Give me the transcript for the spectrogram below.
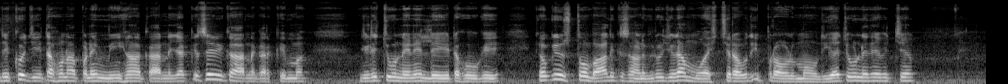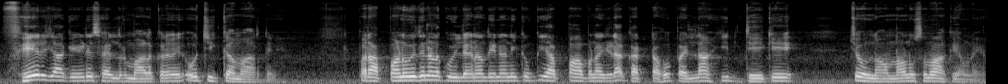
ਦੇਖੋ, ਜੇ ਤਾਂ ਹੁਣ ਆਪਣੇ ਮੀਂਹਾਂ ਕਾਰਨ ਜਾਂ ਕਿਸੇ ਵੀ ਕਾਰਨ ਕਰਕੇ ਮ- ਜਿਹੜੇ ਝੋਨੇ ਨੇ ਲੇਟ ਹੋ ਗਏ, ਕਿਉਂਕਿ ਉਸ ਤੋਂ ਬਾਅਦ ਕਿਸਾਨ ਵੀਰੋ, ਜਿਹੜਾ ਮੋਇਸਚਰ ਆ, ਉਹਦੀ ਪ੍ਰੋਬਲਮ ਆਉਂਦੀ ਆ ਝੋਨੇ ਦੇ ਵਿੱਚ, ਫੇਰ ਜਾ ਕੇ ਜਿਹੜੇ ਸੈਲਰ ਮਾਲਕ ਨੇ, ਉਹ ਚੀਕਾਂ ਮਾਰਦੇ ਨੇ। ਪਰ ਆਪਾਂ ਨੂੰ ਇਹਦੇ ਨਾਲ ਕੋਈ ਲੈਣਾ ਦੇਣਾ ਨਹੀਂ, ਕਿਉਂਕਿ ਆਪਾਂ ਆਪਣਾ ਜਿਹੜਾ ਕੱਟ ਆ, ਉਹ ਪਹਿਲਾਂ ਹੀ ਦੇ ਕੇ ਝੋਨਾ ਉਹਨਾਂ ਨੂੰ ਸਮਾ ਕੇ ਆਉਣੇ ਆ।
